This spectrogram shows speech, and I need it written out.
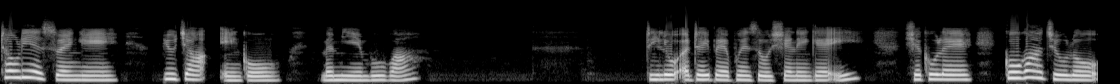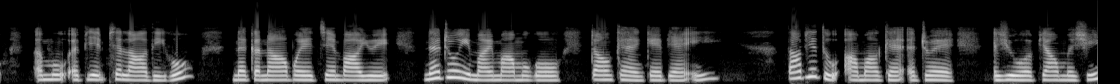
ထုတ်လျက်ဆွဲငင် ပြုကြအင်ကို မမြင်ဘူးပါ ဒီလိုအတိတ်ပဲဖွင့်ဆိုရှင်းလင်းခဲ့၏ယခုလဲကိုကကျူလို့အမှုအပြစ်ဖြစ်လာသည်ကိုနကနာပွဲကျင်းပ၍နတ်တို့၏မိုင်းမမှုကို တောင်းခံခဲ့ပြန်၏တားပြစ်သူအာမခံအတွက်အယိုအပြောင်းမရှိ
